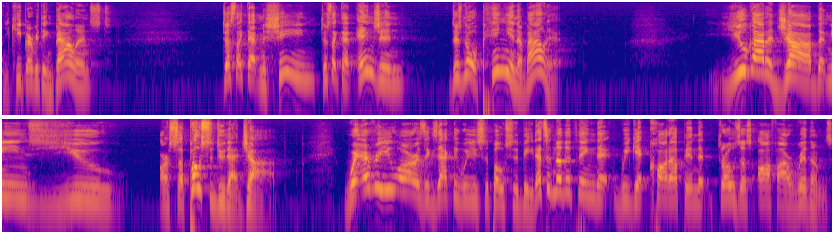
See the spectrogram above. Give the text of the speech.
you keep everything balanced, just like that machine, just like that engine, there's no opinion about it. You got a job that means you are supposed to do that job. Wherever you are is exactly where you're supposed to be. That's another thing that we get caught up in that throws us off our rhythms.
